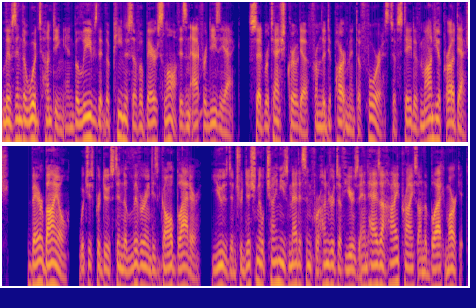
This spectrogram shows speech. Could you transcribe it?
lives in the woods hunting and believes that the penis of a bear sloth is an aphrodisiac, said Ritesh Kroda from the Department of Forests of State of Madhya Pradesh. Bear bile, which is produced in the liver and his gallbladder, used in traditional Chinese medicine for hundreds of years and has a high price on the black market.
